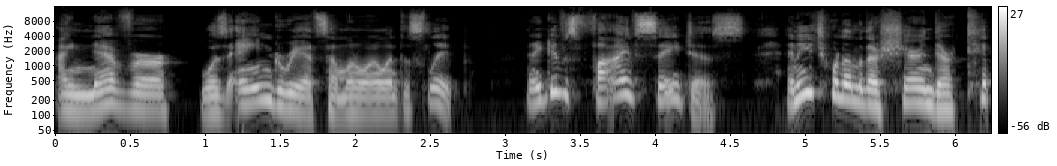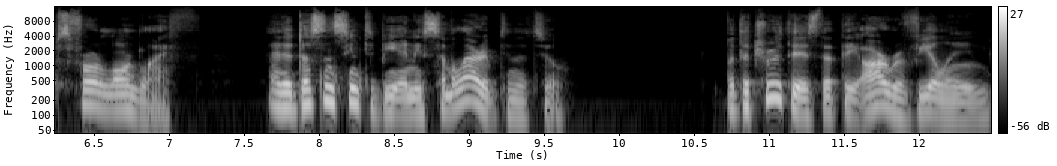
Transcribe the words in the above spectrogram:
I never was angry at someone when I went to sleep. And he gives five sages, and each one of them they're sharing their tips for a long life. And there doesn't seem to be any similarity between the two. But the truth is that they are revealing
